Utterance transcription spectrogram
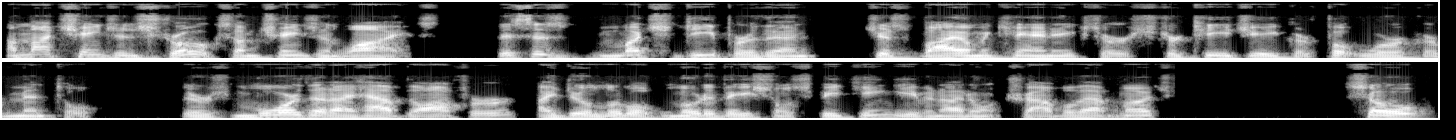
I'm not changing strokes, I'm changing lives. This is much deeper than just biomechanics or strategic or footwork or mental. There's more that I have to offer. I do a little motivational speaking, even I don't travel that much. So,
